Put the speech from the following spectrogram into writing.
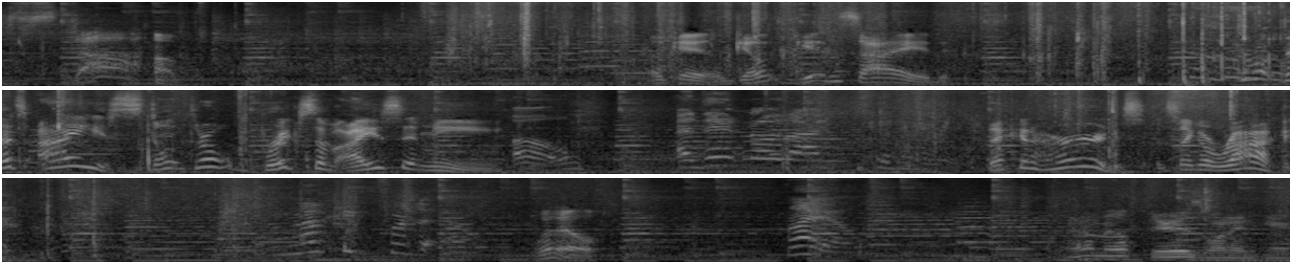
Stop. Okay, go get inside. Throw- That's ice. Don't throw bricks of ice at me. Oh, I didn't know that could hurt. That could hurt. It's like a rock. I'm looking for the elf. What elf? My elf. I don't know if there is one in here.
